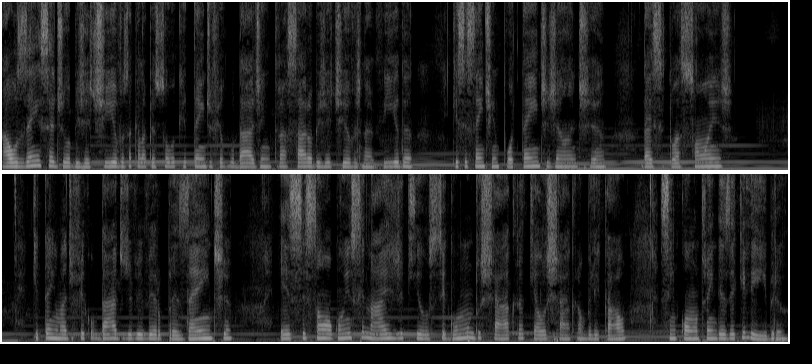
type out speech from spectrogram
a ausência de objetivos, aquela pessoa que tem dificuldade em traçar objetivos na vida, que se sente impotente diante das situações, que tem uma dificuldade de viver o presente. Esses são alguns sinais de que o segundo chakra, que é o chakra umbilical, se encontra em desequilíbrio.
